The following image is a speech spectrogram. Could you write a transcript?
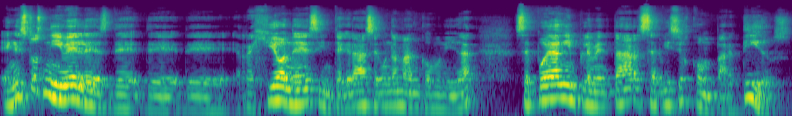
en estos niveles de, regiones integradas en una mancomunidad se puedan implementar servicios compartidos.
